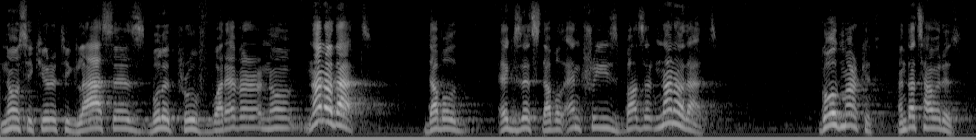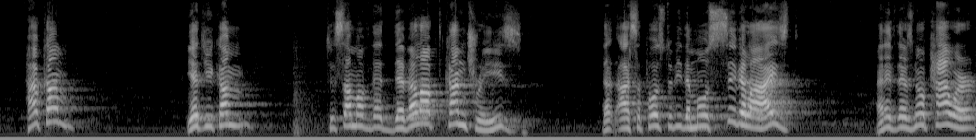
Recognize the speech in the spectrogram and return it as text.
No security glasses, bulletproof, whatever, no, none of that. Double exits, double entries, buzzer, none of that. Gold market. And that's how it is. How come? Yet you come to some of the developed countries that are supposed to be the most civilized, and if there's no power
